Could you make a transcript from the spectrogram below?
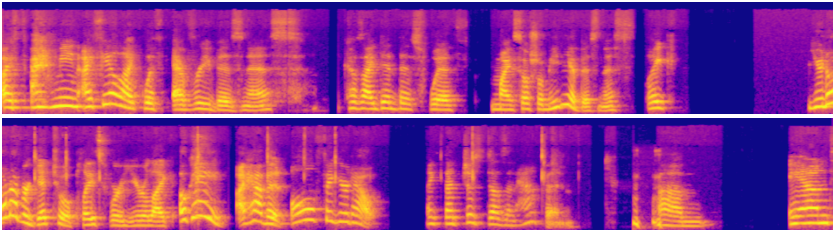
I, I mean, I feel like with every business, because I did this with my social media business, like you don't ever get to a place where you're like, okay, I have it all figured out. Like that just doesn't happen. um, and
